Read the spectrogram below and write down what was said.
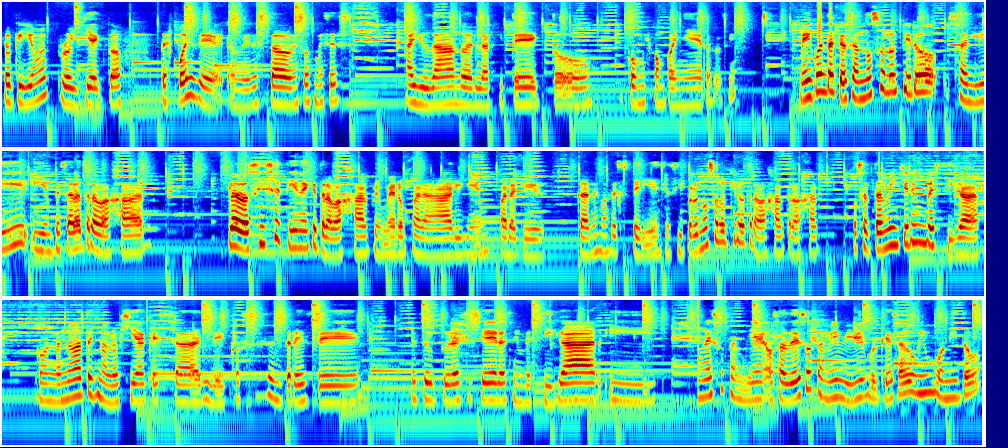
lo que yo me proyecto después de haber estado en esos meses ayudando al arquitecto, con mis compañeros, así, me di cuenta que, o sea, no solo quiero salir y empezar a trabajar. Claro, sí se tiene que trabajar primero para alguien, para que ganes más experiencia, sí, pero no solo quiero trabajar, trabajar. O sea, también quiero investigar con la nueva tecnología que sale, cosas en 3D, estructuras hicieras, investigar y eso también, o sea, de eso también vivir porque es algo bien bonito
